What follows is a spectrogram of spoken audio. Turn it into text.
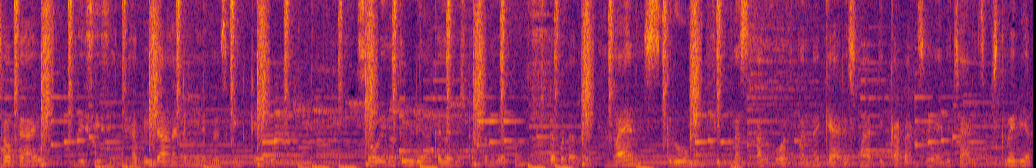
so guys this is it അപ്പോൾ ഇതാണ് എന്റെ മിനിമം സ്കിൻ കെയർ സോ ഇന്നത്തെ വീഡിയോ നിങ്ങൾക്ക് എല്ലാവർക്കും ഇഷ്ടപ്പെട്ടെന്ന് വിചാരിക്കും ഇഷ്ടപ്പെട്ടാൽ മാൻസ് ഗ്രൂമിംഗ് ഫിറ്റ്നസ് അതുപോലെ തന്നെ കാരിസ്മാറ്റിക് കണ്ടൻസിന് വേണ്ടി ചാനൽ സബ്സ്ക്രൈബ് ചെയ്യാം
